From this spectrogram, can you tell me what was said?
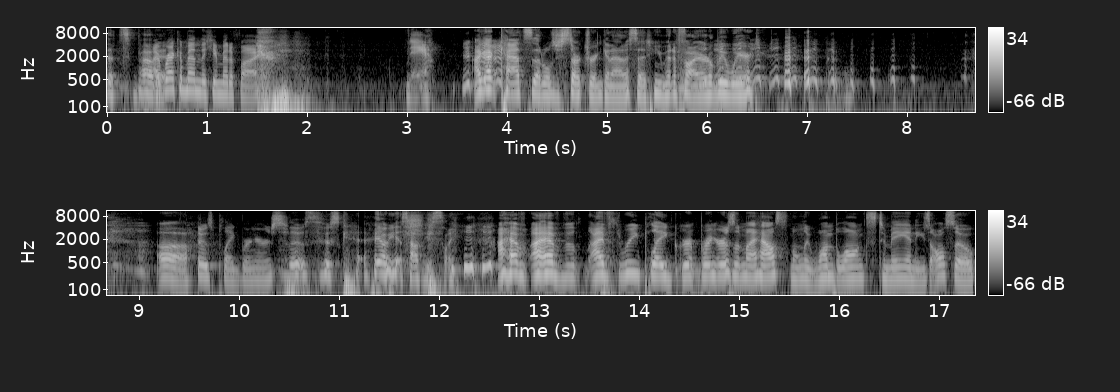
That's about I it. recommend the humidifier. nah. I got cats that'll just start drinking out of said humidifier. It'll be weird. uh, Those plague bringers. those, those ca- oh yes, obviously. I have I have I have three plague gr- bringers in my house, and only one belongs to me, and he's also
